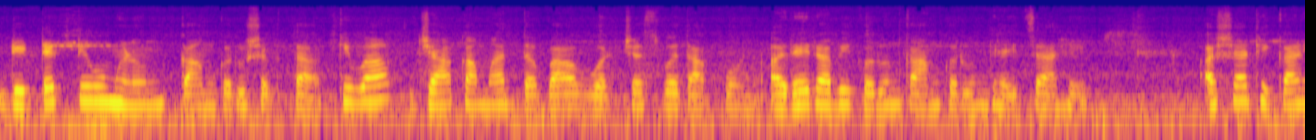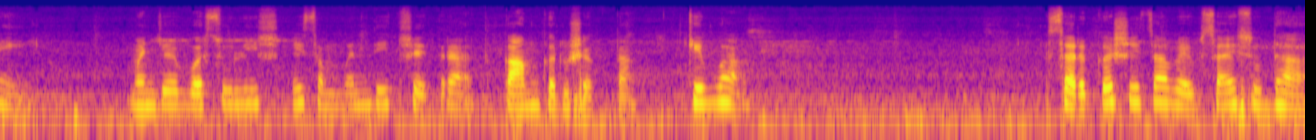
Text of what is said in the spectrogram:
डिटेक्टिव्ह म्हणून काम करू शकता किंवा ज्या कामात दबाव वर्चस्व दाखवून अरेरावी करून काम करून घ्यायचं आहे अशा ठिकाणी म्हणजे वसुलीशी संबंधित क्षेत्रात काम करू शकता. किंवा सर्कशीचा व्यवसायसुद्धा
